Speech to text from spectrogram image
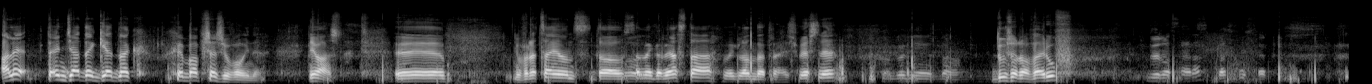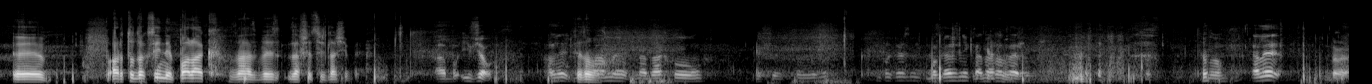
Ale ten dziadek jednak chyba przeżył wojnę. Nieważne. Yy, wracając do samego miasta, wygląda trochę śmiesznie. No. Dużo rowerów. Dużo sera? Bez Yy, ortodoksyjny Polak znalazłby zawsze coś dla siebie. Albo i wziął. Ale Wiadomo. mamy na dachu... Jak się to mówi? Bagażnik. Bagażnika na roweru. No, ale... Dobra,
